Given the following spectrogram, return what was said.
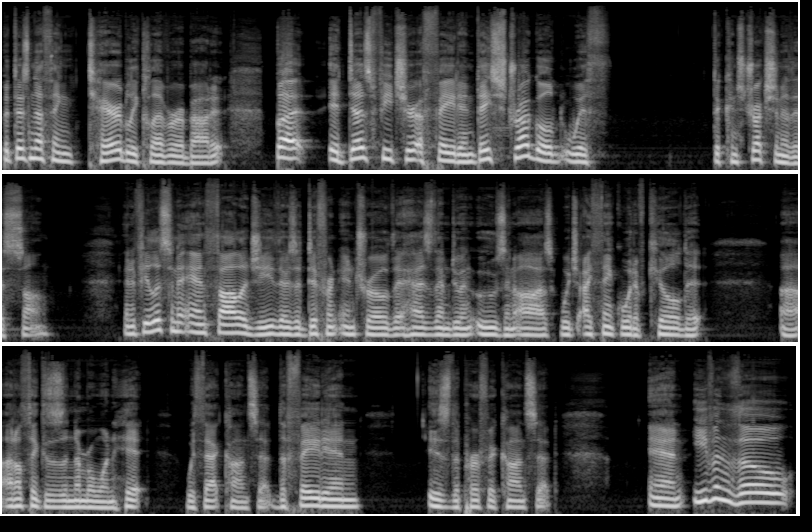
but there's nothing terribly clever about it. But it does feature a fade in. They struggled with the construction of this song. And if you listen to Anthology, there's a different intro that has them doing oohs and ahs, which I think would have killed it. Uh, I don't think this is a number one hit with that concept. The fade in is the perfect concept. And even though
